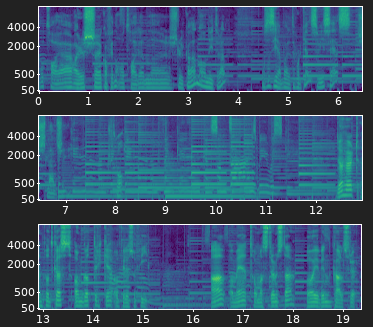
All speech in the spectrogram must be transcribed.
Nå tar jeg Irish eh, coffeen og tar en eh, slurk av den og nyter den. Og så sier jeg bare til folkens, vi ses. Sladgy. Skål. Du har hørt en podkast om godt drikke og filosofi. Av og med Thomas Strømstad og Øyvind Karlsrud.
